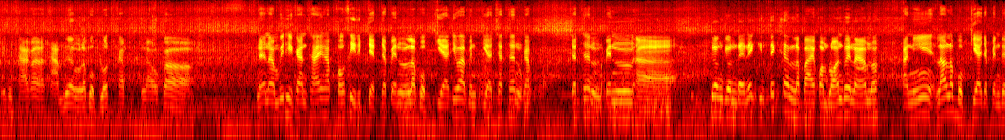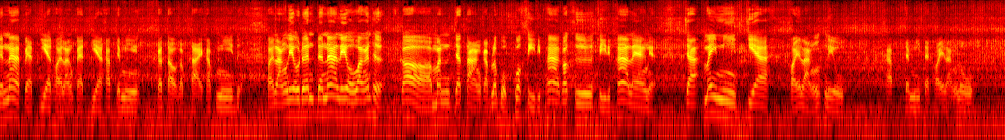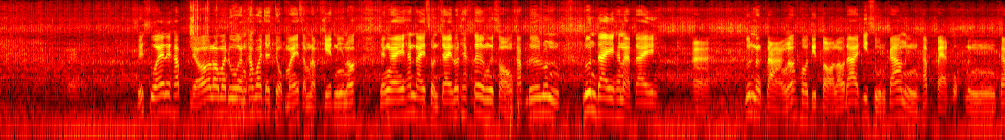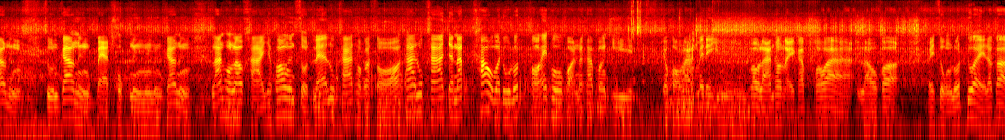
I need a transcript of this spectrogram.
นี่ลูกค้าก็ถามเรื่องระบบรถครับ เราก็แนะนำวิธีการใช้ครับของ 47 จะเป็นระบบเกียร์ที่ว่าเป็นเกียร์ชัตเทิลครับชัตเทิลเป็นเครื่องยนต์ direct injection ระบายความร้อนด้วยน้ำเนาะ อันนี้แล้วระบบเกียร์จะเป็นเดินหน้า 8 เกียร์ถอยหลัง 8 เกียร์ครับจะมีกระเต่ากับต่ายครับมีถอยหลังเร็วเดินเดินหน้าเร็วว่างั้นเถอะ ก็มันจะต่างกับระบบพวก 45 ก็คือ 45 แรงเนี่ยจะไม่มีเกียร์ถอยหลังเร็วครับ จะมีแต่ถอยหลังโลสวยๆเลยครับ เดี๋ยวเรามาดูกันครับว่าจะจบไหมสำหรับเคสนี้เนาะยังไงท่านใดสนใจรถแท็กเตอร์มือสองครับ หรือรุ่นรุ่นใดขนาดใดอ่า รุ่นต่างๆเนาะโทรติดต่อเราได้ที่ 091ครับ861 091 861ร้านของเราขายเฉพาะเงินสดและลูกค้าทกสถ้าลูกค้าจะนัดเข้ามาดูรถขอให้โทรก่อนนะครับ บางทีเจ้าของร้านไม่ได้อยู่เข้าร้านเท่าไหร่ครับ เพราะว่าเราก็ไปส่งรถด้วยแล้วก็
